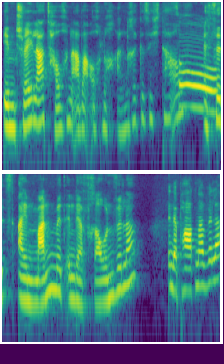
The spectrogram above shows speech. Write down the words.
Im Trailer tauchen aber auch noch andere Gesichter auf. So. Es sitzt ein Mann mit in der Frauenvilla. In der Partnervilla?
